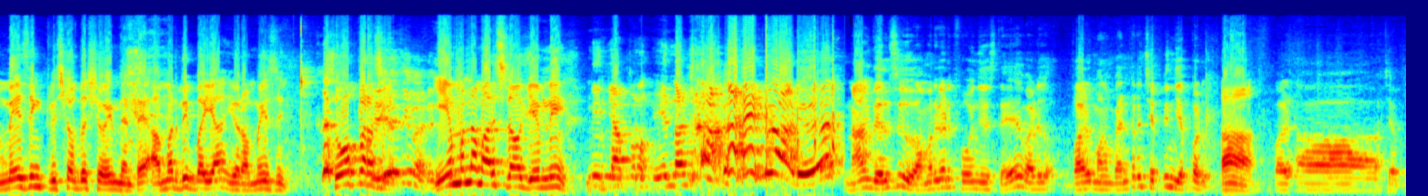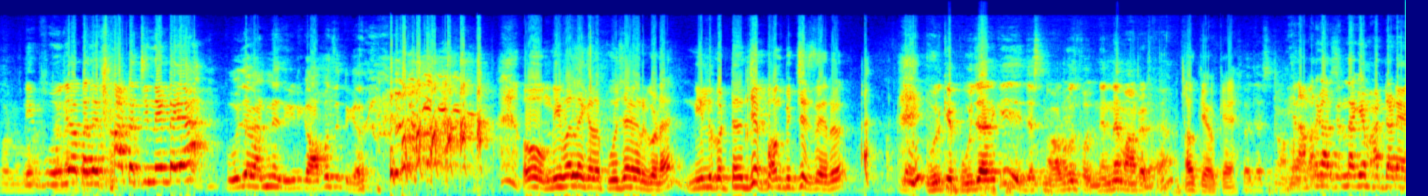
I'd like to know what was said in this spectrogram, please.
amazing twist of the show ఏంటంటే అమర్దీప్ భయ్య యువర్ అమేజింగ్ సూపర్ అసలు. ఏమన్నా మార్చినావు గేమ్ని? నేను చెప్పను ఏంటంటే వాడు. నాకు తెలుసు అమర్ గడికి ఫోన్ చేస్తే వాడు వాడు మనం వెంటనే చెప్పింది చెప్పాడు. పూజ భలే పూజ వెంటనే వీడికి ఆపోజిట్ కదా. ఓ మీ వల్లే కదా పూజ గారు కూడా నీళ్ళు కొట్టని చెప్పి పంపించేశారు. ఊరికే పూజానికి జస్ట్ నార్మల్ నిన్నే మాట్లాడా? ఓకే ఓకే. సో జస్ట్ నేను అమర్ గారు తిందాకే మాట్లాడా.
